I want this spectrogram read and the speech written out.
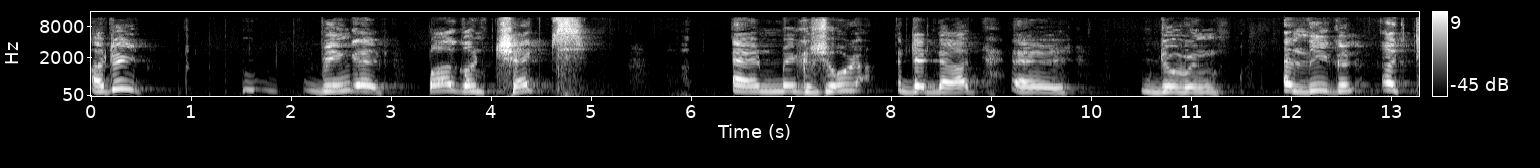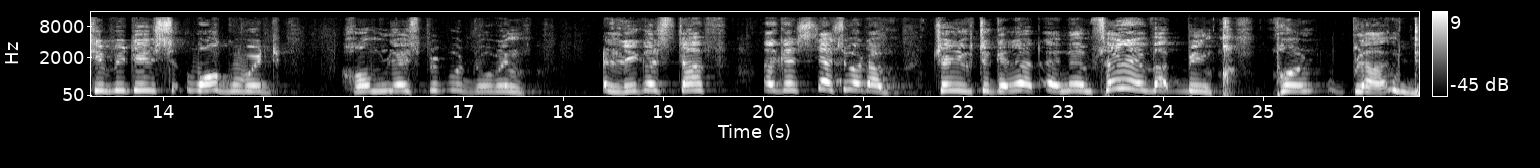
are they being a background checked and making sure they're not uh, doing illegal activities, work with homeless people doing illegal stuff. I guess that's what I'm trying to get at, and I'm sorry about being point blank.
